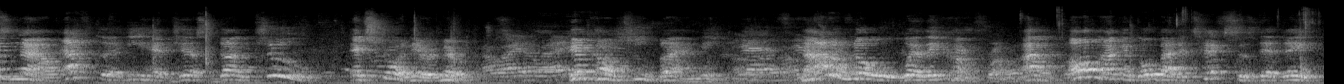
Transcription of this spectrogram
is now, after he had just done two extraordinary miracles. All right, all right. Here come two blind men. Now, I don't know where they come from. I, all I can go by the text is that they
